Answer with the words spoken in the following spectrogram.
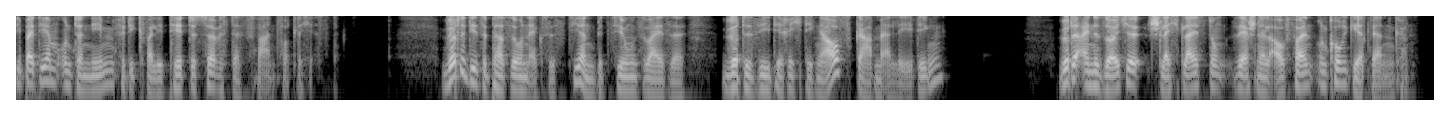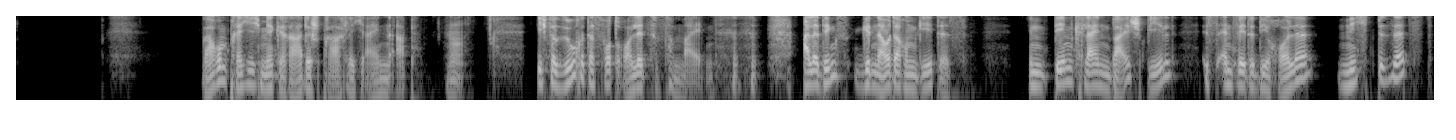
die bei dir im Unternehmen für die Qualität des Service Desks verantwortlich ist. Würde diese Person existieren, beziehungsweise würde sie die richtigen Aufgaben erledigen, würde eine solche Schlechtleistung sehr schnell auffallen und korrigiert werden können. Warum breche ich mir gerade sprachlich einen ab? Hm. Ich versuche das Wort Rolle zu vermeiden. Allerdings genau darum geht es. In dem kleinen Beispiel ist entweder die Rolle nicht besetzt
